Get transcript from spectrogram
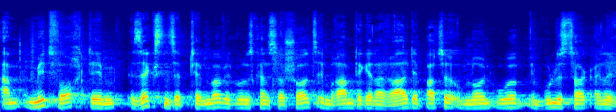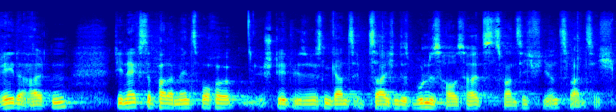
Am Mittwoch, dem 6. September, wird Bundeskanzler Scholz im Rahmen der Generaldebatte um 9 Uhr im Bundestag eine Rede halten. Die nächste Parlamentswoche steht, wie Sie wissen, ganz im Zeichen des Bundeshaushalts 2024.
